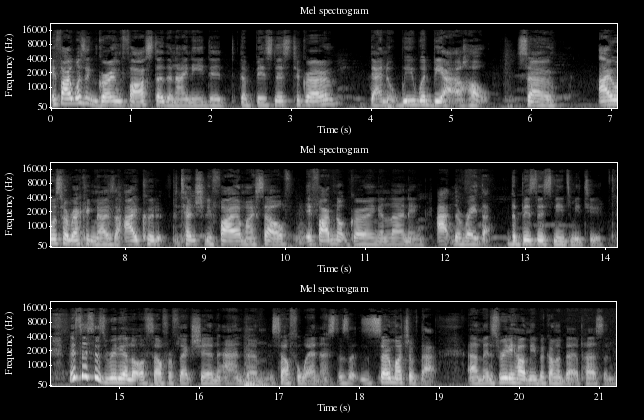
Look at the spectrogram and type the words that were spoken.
if I wasn't growing faster than I needed the business to grow, then we would be at a halt. So I also recognize that I could potentially fire myself if I'm not growing and learning at the rate that the business needs me to. Business is really a lot of self reflection and um, self awareness. There's, there's, so much of that. Um, and it's really helped me become a better person.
